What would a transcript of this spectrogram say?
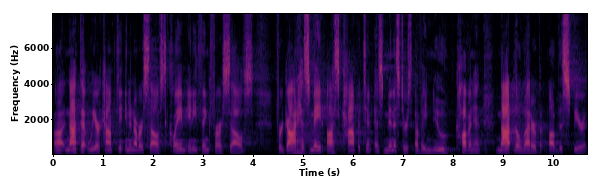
Uh, not that we are competent in and of ourselves to claim anything for ourselves, for God has made us competent as ministers of a new covenant, not the letter, but of the Spirit.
